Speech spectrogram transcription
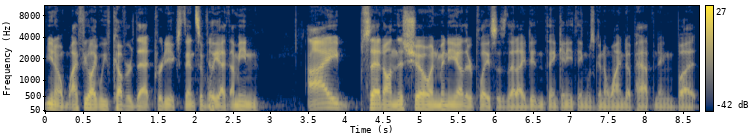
you know, I feel like we've covered that pretty extensively. I, I mean, I said on this show and many other places that I didn't think anything was going to wind up happening, but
